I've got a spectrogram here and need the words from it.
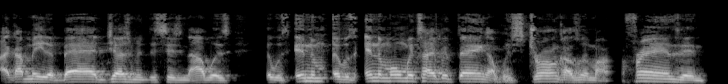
like I made a bad judgment decision. I was, it was in the, it was in the moment type of thing. I was drunk. I was with my friends and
